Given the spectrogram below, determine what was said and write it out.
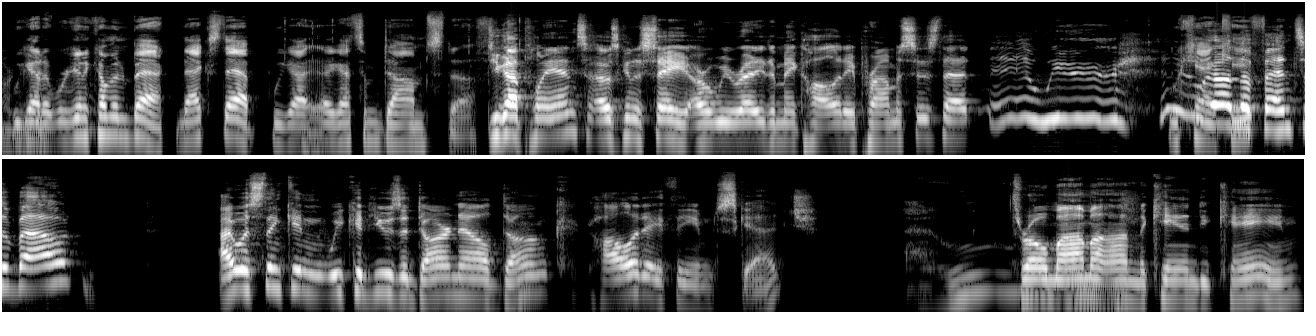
Or We got it. We're gonna coming back. Next step. We got. I got some Dom stuff. Do you got plans? I was gonna say, are we ready to make holiday promises that eh, we're We can't we're on the fence about? I was thinking we could use a Darnell Dunk holiday themed sketch. Throw Mama on the candy cane.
